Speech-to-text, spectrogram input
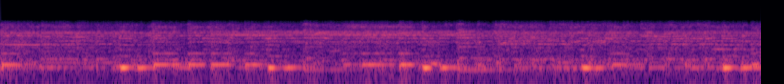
Thank you.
